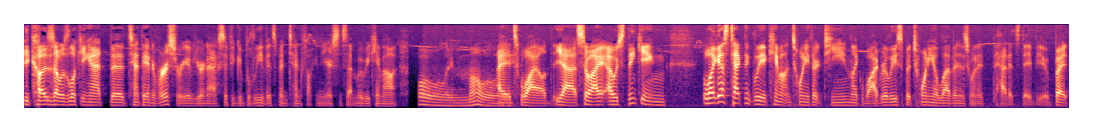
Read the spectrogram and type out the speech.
because I was looking at the 10th anniversary of You're Next. If you could believe, it's been 10 fucking years since that movie came out. holy moly, I, it's wild. Yeah. So I, I was thinking. Well, I guess technically it came out in 2013, like wide release, but 2011 is when it had its debut. But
